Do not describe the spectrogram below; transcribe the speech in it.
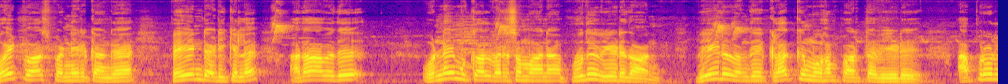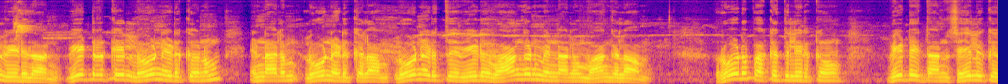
ஒயிட் வாஷ் பண்ணியிருக்காங்க பெயிண்ட் அடிக்கலை. அதாவது ஒன்றே முக்கால் வருஷமான புது வீடு தான் வீடு வந்து கிழக்கு முகம் பார்த்த வீடு. அப்ரூவல் வீடு தான் வீட்டிற்கு லோன் எடுக்கணும் என்னாலும் லோன் எடுக்கலாம். லோன் எடுத்து வீடு வாங்கணும் என்னாலும் வாங்கலாம். ரோடு பக்கத்தில் இருக்கும் வீட்டை தான் செயலுக்கு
